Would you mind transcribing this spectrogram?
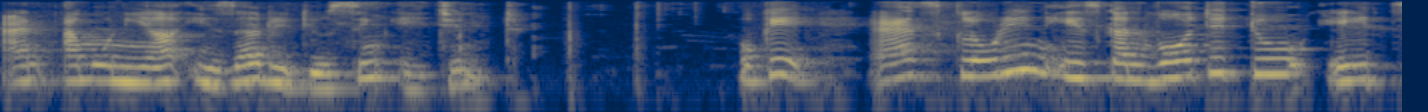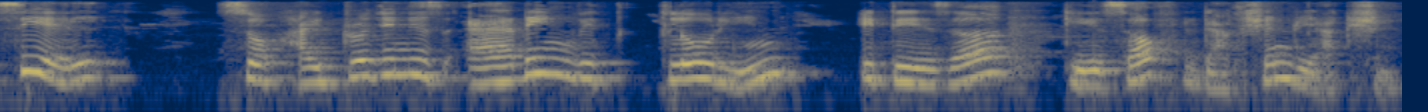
and ammonia is a reducing agent. Okay, as chlorine is converted to HCl, so hydrogen is adding with chlorine. It is a case of reduction reaction.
